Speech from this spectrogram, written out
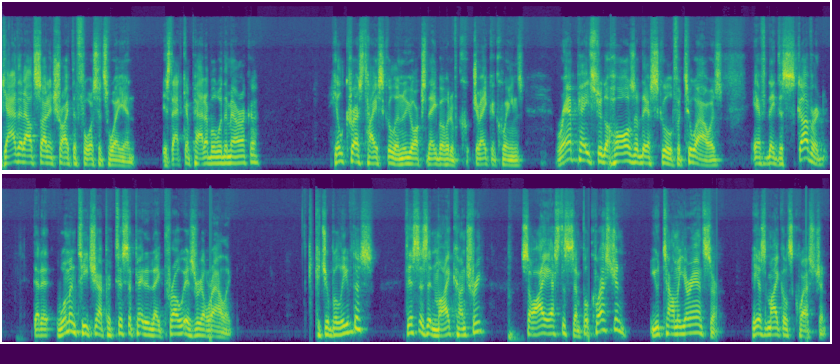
gathered outside and tried to force its way in. Is that compatible with America? Hillcrest High School in New York's neighborhood of Jamaica, Queens, rampaged through the halls of their school for two hours after they discovered that a woman teacher had participated in a pro Israel rally. Could you believe this? This is in my country. So I asked a simple question. You tell me your answer. Here's Michael's question.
